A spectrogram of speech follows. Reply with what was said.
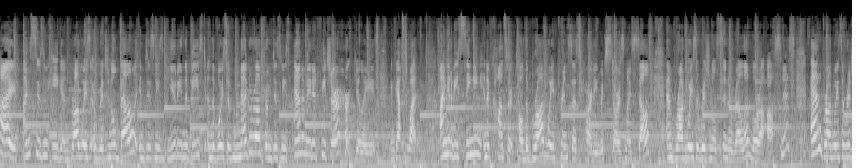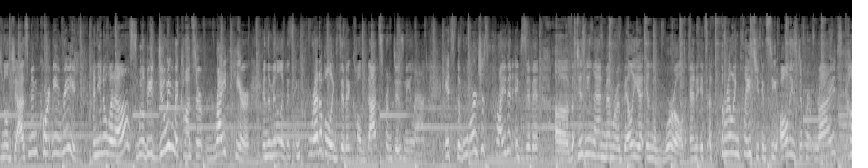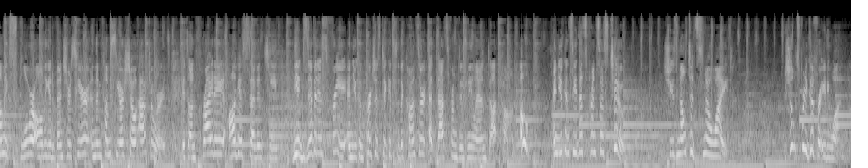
Hi, I'm Susan Egan, Broadway's original Belle in Disney's Beauty and the Beast, and the voice of Megara from Disney's animated feature Hercules. And guess what? I'm going to be singing in a concert called The Broadway Princess Party, which stars myself and Broadway's original Cinderella, Laura Osnes, and Broadway's original Jasmine, Courtney Reed. And you know what else? We'll be doing the concert right here in the middle of this incredible exhibit called That's from Disneyland. It's the largest private exhibit of Disneyland memorabilia in the world, and it's a thrilling place. You can see all these different rides. Come explore all the adventures here, and then come see our show afterwards. It's on Friday, August 17th. The exhibit is free, and you can purchase tickets to the concert at that'sfromdisneyland.com. Oh, and you can see this princess too. She's melted Snow White. She looks pretty good for 81.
